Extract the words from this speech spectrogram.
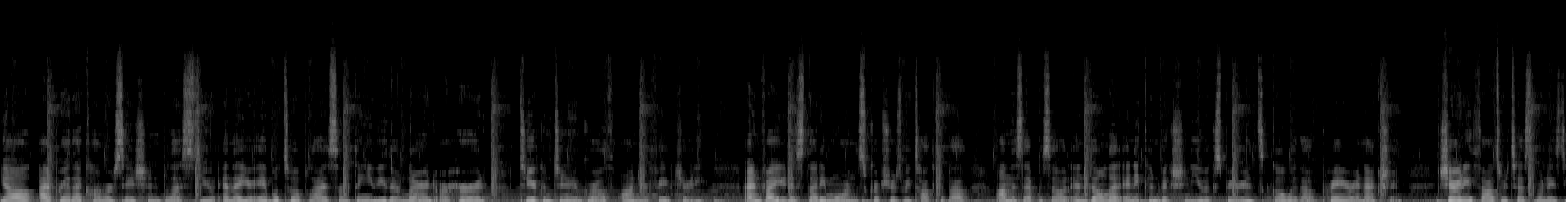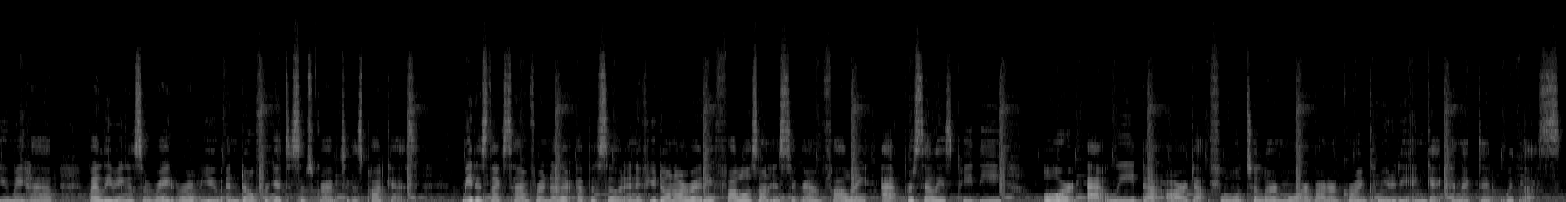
Y'all, I pray that conversation blessed you and that you're able to apply something you either learned or heard to your continued growth on your faith journey. I invite you to study more on the scriptures we talked about on this episode and don't let any conviction you experience go without prayer and action. Share any thoughts or testimonies you may have by leaving us a rate or review and don't forget to subscribe to this podcast. Meet us next time for another episode, and if you don't already, follow us on Instagram following at PD or at we.r.fool to learn more about our growing community and get connected with us.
